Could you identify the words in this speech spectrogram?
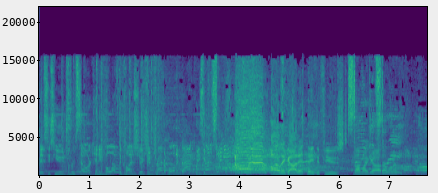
This is huge from Stellar. Can he pull off the clutch? He's just trying to hold it back, but he's got to swing it. Oh, oh, they got it. They diffused. Oh my god, I want to.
